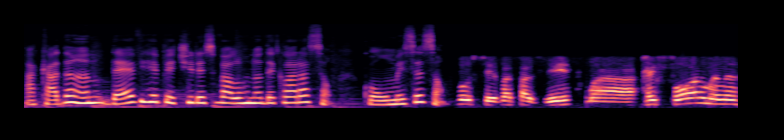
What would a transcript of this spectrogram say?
a cada ano deve repetir esse valor na declaração com uma exceção. Você vai fazer uma reforma na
